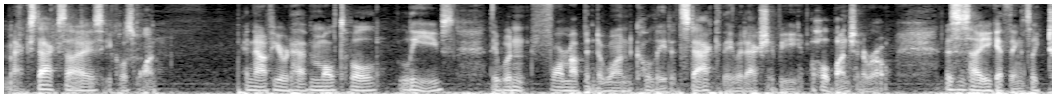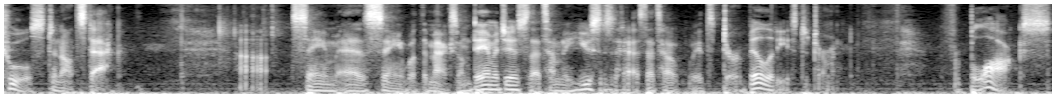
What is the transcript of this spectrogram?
max stack size equals 1. And now if you were to have multiple leaves, they wouldn't form up into one collated stack. They would actually be a whole bunch in a row. This is how you get things like tools to not stack. Uh, same as saying what the maximum damage is, so that's how many uses it has. That's how its durability is determined. For blocks,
